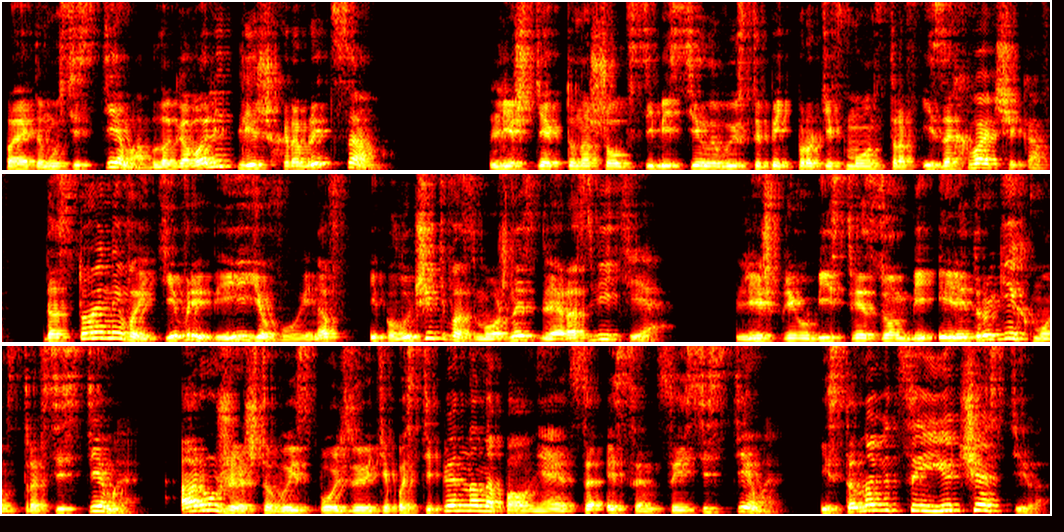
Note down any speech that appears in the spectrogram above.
поэтому система благоволит лишь храбрецам. Лишь те, кто нашел в себе силы выступить против монстров и захватчиков, достойны войти в ряды ее воинов и получить возможность для развития. Лишь при убийстве зомби или других монстров системы оружие, что вы используете, постепенно наполняется эссенцией системы и становится ее частью.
